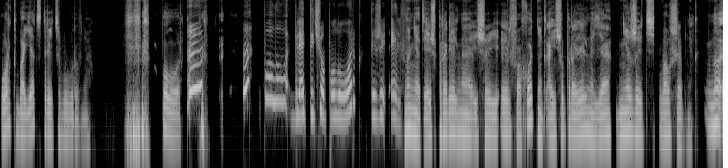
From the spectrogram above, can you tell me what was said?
орк-боец третьего уровня. Полуорк. Полуорк. Блядь, ты что, полуорк? Ты же эльф. Ну нет, я еще параллельно еще и эльф-охотник, а еще параллельно я нежить-волшебник. Ну,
